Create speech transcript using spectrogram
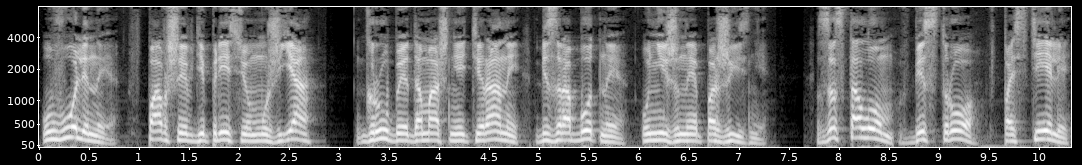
уволенные, впавшие в депрессию мужья, грубые домашние тираны, безработные, униженные по жизни. За столом, в бистро, в постели,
